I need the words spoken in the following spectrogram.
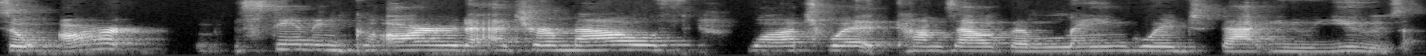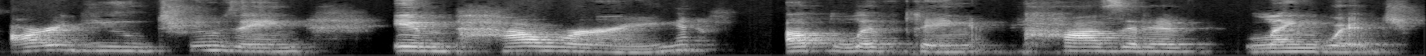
So our standing guard at your mouth. Watch what comes out, the language that you use. Are you choosing empowering, uplifting, positive language?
